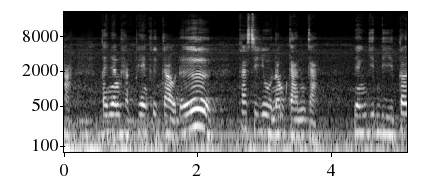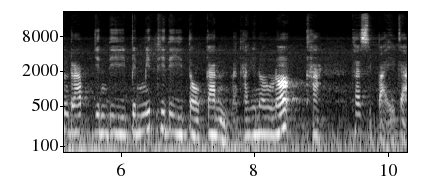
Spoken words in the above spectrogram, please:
ค่ะก็ยังหักเพลงคือเก่าเด้อถ้าสิอยู่น้ำกันกะยังยินดีต้อนรับยินดีเป็นมิตรที่ดีต่อกันนะคะพี่น้องเนาะค่ะ ถ้าสิไปกะ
